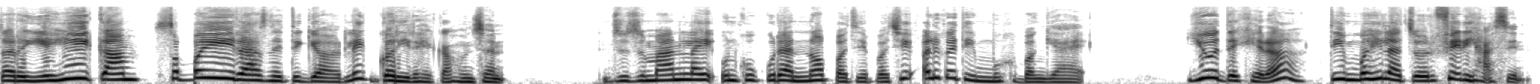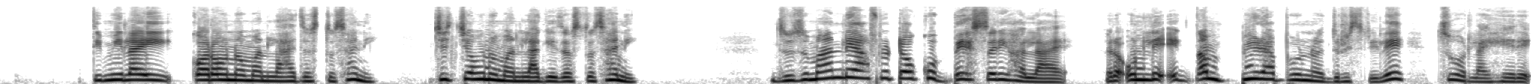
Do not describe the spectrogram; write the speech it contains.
तर यही काम सबै राजनीतिज्ञहरूले गरिरहेका हुन्छन्। जुजुमानलाई उनको कुरा नपचेपछि अलिकति मुख बङ्ग्याए। यो देखेर ती महिला चोर फेरि हाँसिन्। तिमीलाई कराउन मन लागे जस्तो छ नि चिच्याउन मन लागे जस्तो छ नि। जुजुमानले आफ्नो टाउको बेसरी हल्लाए र उनले एकदम पीडापूर्ण दृष्टिले चोरलाई हेरे।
